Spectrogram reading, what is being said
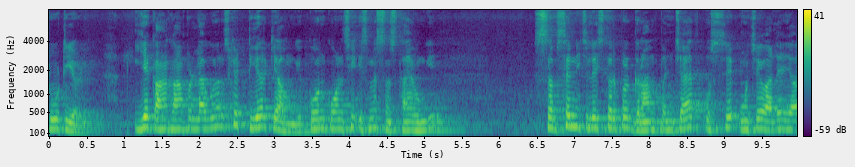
टू टीयर्ड ये कहाँ कहाँ पर लागू है और उसके टीयर क्या होंगे? कौन कौन सी इसमें संस्थाएँ होंगी? सबसे निचले स्तर पर ग्राम पंचायत, उससे ऊँचे वाले या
